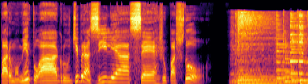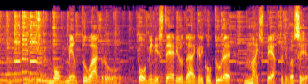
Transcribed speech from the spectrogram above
Para o Momento Agro, de Brasília, Sérgio Pastor. Momento Agro. O Ministério da Agricultura mais perto de você.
